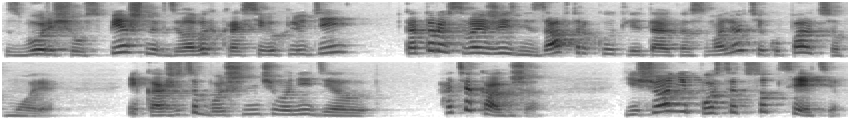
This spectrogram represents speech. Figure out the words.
Сборище успешных, деловых, красивых людей, которые в своей жизни завтракают, летают на самолете и купаются в море. И, кажется, больше ничего не делают. Хотя как же? Еще они постят в соцсети,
